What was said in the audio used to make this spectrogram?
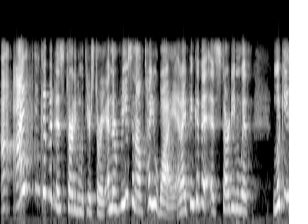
I, I think of it as starting with your story, and the reason I'll tell you why. And I think of it as starting with looking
